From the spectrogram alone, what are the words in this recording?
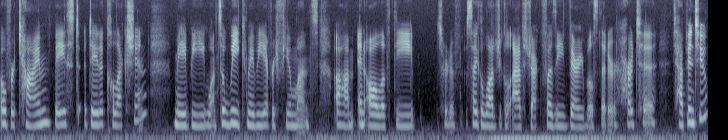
over time based data collection maybe once a week maybe every few months um, and all of the sort of psychological abstract fuzzy variables that are hard to tap into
